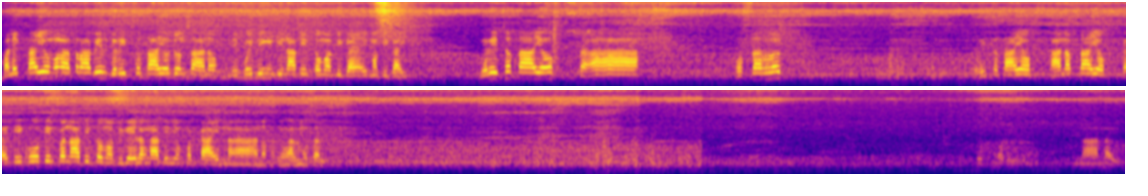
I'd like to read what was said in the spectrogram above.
balik tayo mga travel. Diretso tayo doon sa ano hindi pwedeng hindi natin to mabigay mabigay. Diretso tayo sa uh, Road. Diretso tayo hanap tayo. Kahit ikutin pa natin to mabigay lang natin yung pagkain na ano yung almusal. Nanay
